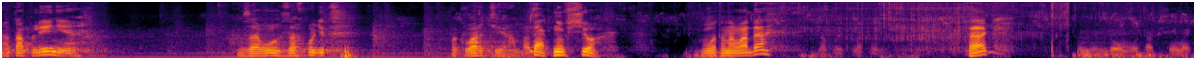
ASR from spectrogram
отопление заходит по квартирам. Так, ну все. Вот она вода. Так. Дом вот так снимать.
